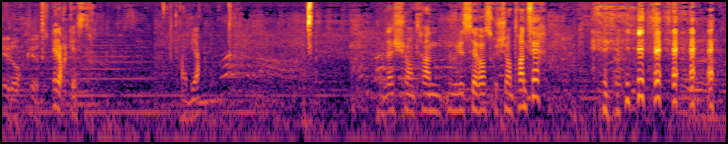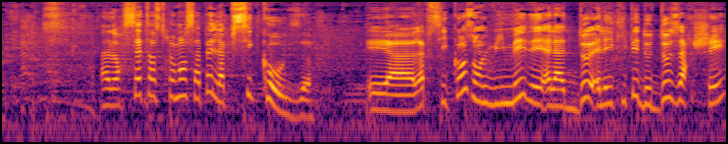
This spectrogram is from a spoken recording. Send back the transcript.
et l'orchestre. Et l'orchestre. Très bien. Là, je suis en train de... Vous voulez savoir ce que je suis en train de faire? Alors, cet instrument s'appelle la psychose. Et euh, la psychose, on lui met... Elle, a deux... Elle est équipée de deux archers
